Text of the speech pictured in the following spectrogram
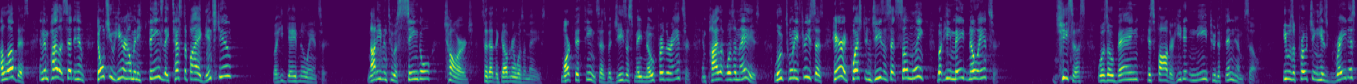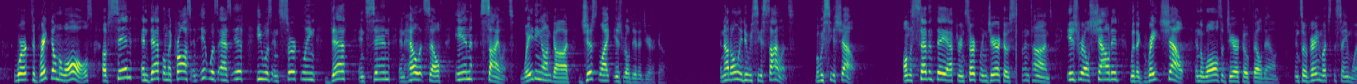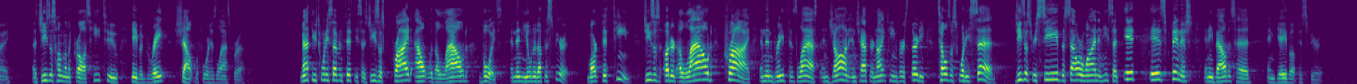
I love this. And then Pilate said to him, Don't you hear how many things they testify against you? But he gave no answer, not even to a single charge, so that the governor was amazed. Mark 15 says, But Jesus made no further answer, and Pilate was amazed. Luke 23 says, Herod questioned Jesus at some length, but he made no answer. Jesus was obeying his Father. He didn't need to defend himself. He was approaching his greatest work to break down the walls of sin and death on the cross, and it was as if he was encircling death and sin and hell itself in silence, waiting on God, just like Israel did at Jericho. And not only do we see a silence, but we see a shout. On the seventh day after encircling Jericho seven times, Israel shouted with a great shout, and the walls of Jericho fell down. And so, very much the same way, as Jesus hung on the cross, he too gave a great shout before his last breath. Matthew 27 50 says, Jesus cried out with a loud voice and then yielded up his spirit. Mark 15, Jesus uttered a loud cry and then breathed his last. And John, in chapter 19, verse 30, tells us what he said. Jesus received the sour wine and he said, It is finished. And he bowed his head and gave up his spirit.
